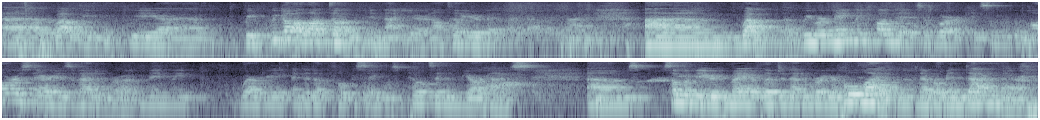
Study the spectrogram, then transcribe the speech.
uh, well, we we, uh, we we got a lot done in that year, and I'll tell you a bit about that right now. Um, well, we were mainly funded to work in some of the poorest areas of Edinburgh, mainly where we ended up focusing was Pilton and Muirhouse. Um, some of you may have lived in Edinburgh your whole life and have never been down there.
